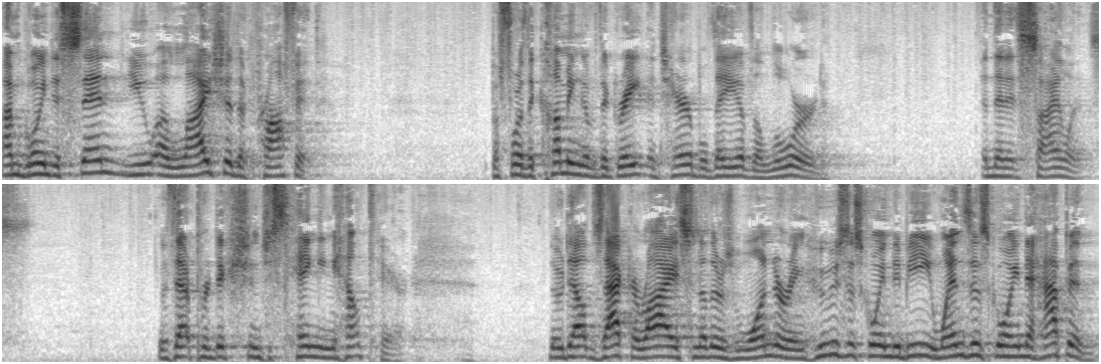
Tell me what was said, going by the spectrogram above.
I'm going to send you Elijah the prophet before the coming of the great and terrible day of the Lord. And then it's silence. With that prediction just hanging out there. No doubt Zacharias and others wondering who's this going to be? When's this going to happen?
